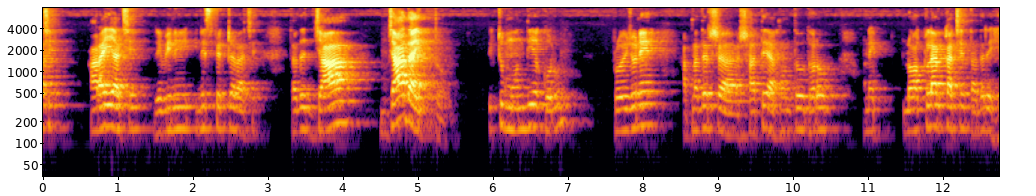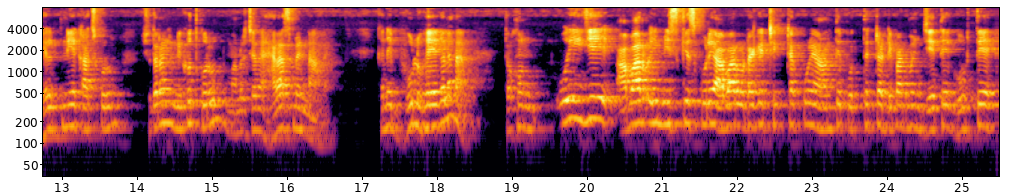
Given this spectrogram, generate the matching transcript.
আছে আরআই আছে রেভিনিউ ইন্সপেক্টর আছে, তাদের যা যা দায়িত্ব একটু মন দিয়ে করুন। প্রয়োজনে আপনাদের সাথে এখন তো ধরো অনেক ল ক্লার্ক আছে তাদের হেল্প নিয়ে কাজ করুন। সুতরাং নিখুঁত করুন, মানুষ যেন হ্যারাসমেন্ট না হয়। কারণ ভুল হয়ে গেলে না, তখন ওই যে আবার ওই মিসকেস করে আবার ওটাকে ঠিকঠাক করে আনতে, প্রত্যেকটা ডিপার্টমেন্ট যেতে, ঘুরতে,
